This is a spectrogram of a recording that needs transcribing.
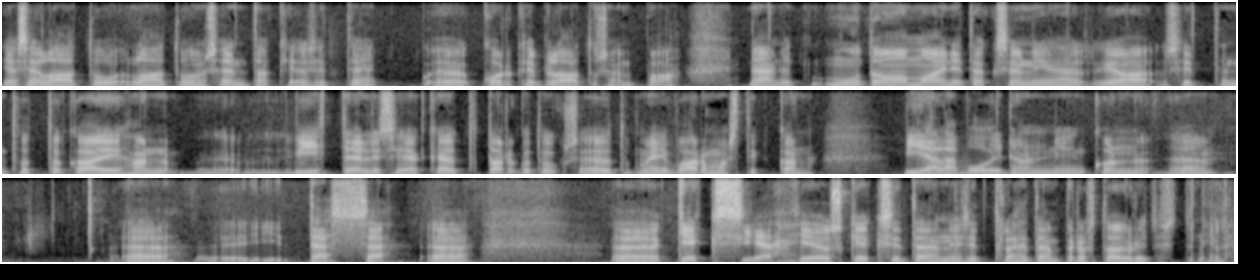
ja se laatu, laatu on sen takia sitten korkeampilaatuisempaa. Nämä nyt muutama mainitakseni ja, ja sitten totta kai ihan viihteellisiä käyttötarkoituksia, joita me ei varmastikaan vielä voida niin kuin, ö, ö, tässä ö, keksiä, ja jos keksitään, niin sitten lähdetään perustamaan yritystä niille.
